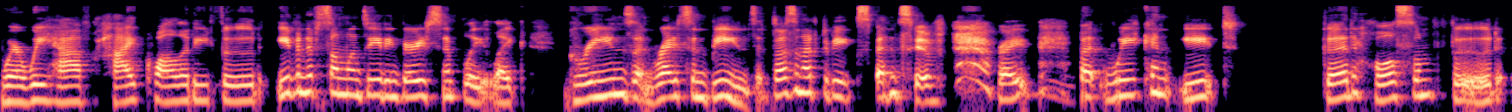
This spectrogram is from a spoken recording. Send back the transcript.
where we have high quality food, even if someone's eating very simply, like greens and rice and beans. It doesn't have to be expensive, right? Mm-hmm. But we can eat good, wholesome food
